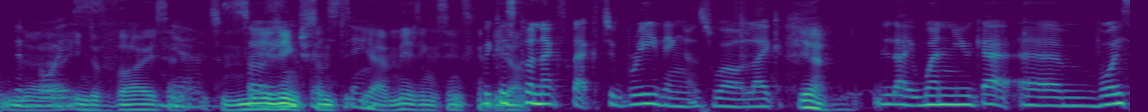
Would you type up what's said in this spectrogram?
in, The uh, voice. in the voice, and Yeah, it's so amazing. some interesting. yeah, amazing things can because be done. connects back to breathing as well like yeah, like when you get um, voice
